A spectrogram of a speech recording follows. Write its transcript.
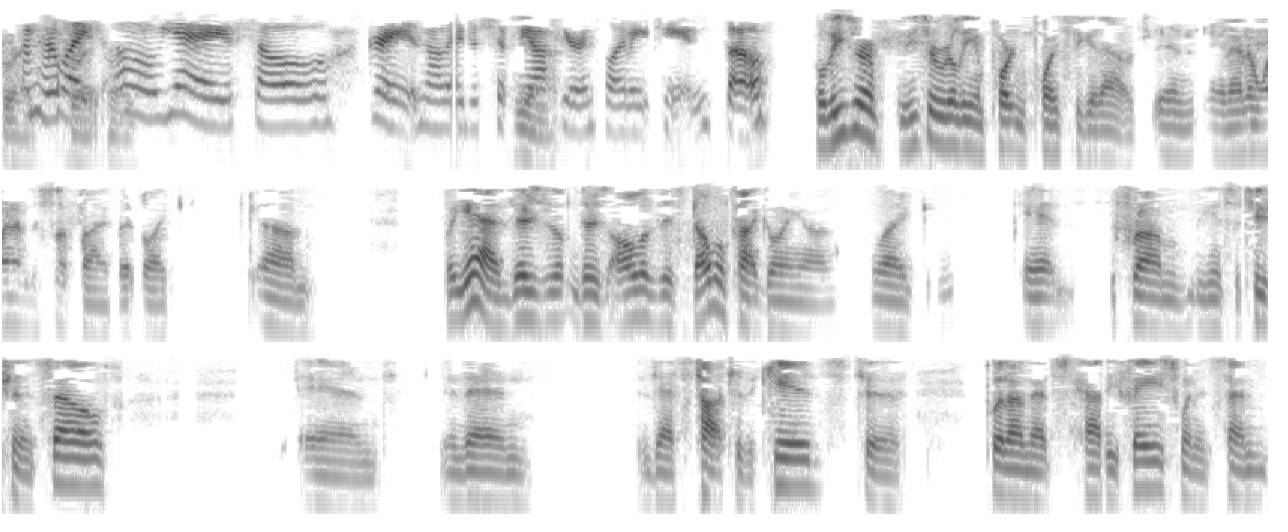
right, and we're like, oh yay, so great. And now they just ship me Yeah. off here until I'm 18. So Well, these are these are really important points to get out, and and I don't want them to slip by, but like, um, but yeah, there's there's all of this double talk going on, like, and from the institution itself, and and then that's taught to the kids to put on that happy face when it's time,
